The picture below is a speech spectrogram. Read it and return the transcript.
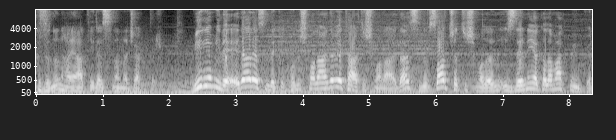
kızının hayatıyla sınanacaktır. William ile Eddie arasındaki konuşmalarda ve tartışmalarda sınıfsal çatışmaların izlerini yakalamak mümkün.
